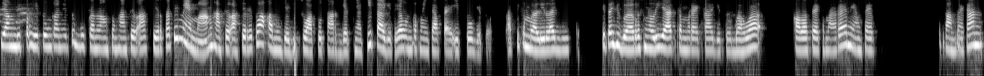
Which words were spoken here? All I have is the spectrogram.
yang diperhitungkan itu bukan langsung hasil akhir, tapi memang hasil akhir itu akan menjadi suatu targetnya kita gitu ya untuk mencapai itu gitu. Tapi kembali lagi kita juga harus ngelihat ke mereka gitu bahwa kalau saya kemarin yang saya sampaikan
